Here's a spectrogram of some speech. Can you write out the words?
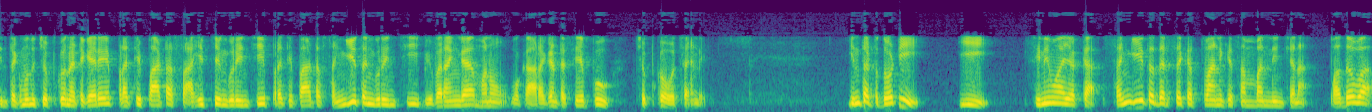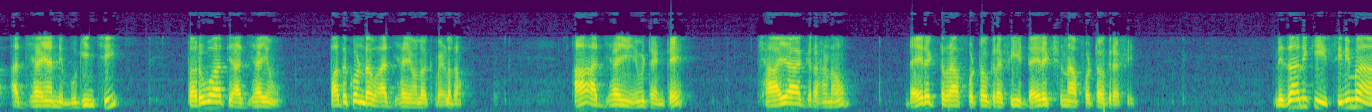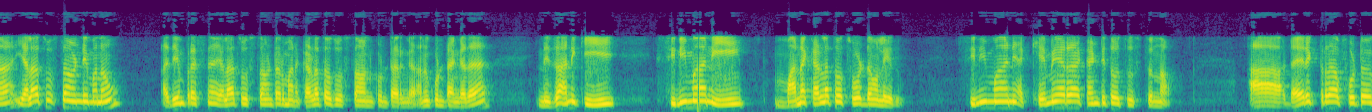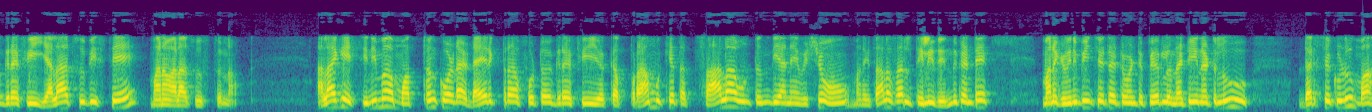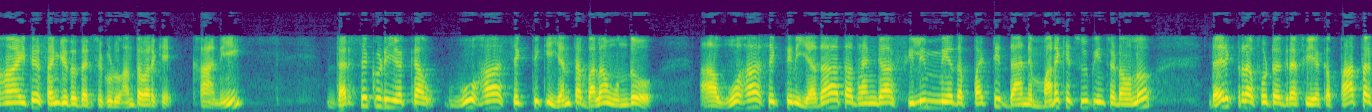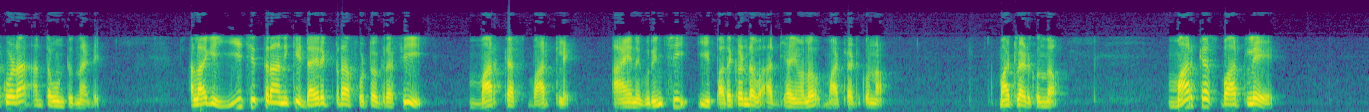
ఇంతకుముందు చెప్పుకున్నట్టుగానే ప్రతి పాట సాహిత్యం గురించి ప్రతి పాట సంగీతం గురించి వివరంగా మనం ఒక అరగంట సేపు చెప్పుకోవచ్చండి. ఇంతటితోటి ఈ సినిమా యొక్క సంగీత దర్శకత్వానికి సంబంధించిన పదవ అధ్యాయాన్ని ముగించి తరువాతి అధ్యాయం పదకొండవ అధ్యాయంలోకి వెళదాం. ఆ అధ్యాయం ఏమిటంటే ఛాయాగ్రహణం director of photography direction of photography. నిజానికి సినిమా ఎలా చూస్తామండి మనం? అదేం ప్రశ్న? ఎలా చూస్తా ఉంటారు? మన కళ్ళతో చూస్తాం అనుకుంటారు అనుకుంటాం కదా? నిజానికి సినిమాని మన కళ్ళతో చూడడం లేదు. సినిమాని ఆ కెమెరా కంటితో చూస్తున్నాం. ఆ డైరెక్టర్ ఆఫ్ ఫోటోగ్రఫీ ఎలా చూపిస్తే మనం అలా చూస్తున్నాం. అలాగే సినిమా మొత్తం కూడా డైరెక్టర్ ఆఫ్ ఫోటోగ్రఫీ యొక్క ప్రాముఖ్యత చాలా ఉంటుంది అనే విషయం మనకి చాలాసార్లు తెలియదు ఎందుకంటే మనకు వినిపించేటటువంటి పేర్లు నటీనటులు దర్శకుడు మహా అయితే సంగీత దర్శకుడు అంతవరకే. కానీ దర్శకుడి యొక్క ఊహాశక్తికి ఎంత బలం ఉందో ఆ ఊహాశక్తిని యథాతథంగా ఫిలిం మీద పట్టి దాన్ని మనకి చూపించడంలో డైరెక్టర్ ఆఫ్ ఫోటోగ్రఫీ యొక్క పాత్ర కూడా అంత ఉంటుందండి. అలాగే ఈ చిత్రానికి director of photography Marcus Barclay. ఆయన గురించి ఈ పదకొండవ అధ్యాయంలో మాట్లాడుకున్నాం మాట్లాడుకుందాం. మార్కస్ బార్క్లే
